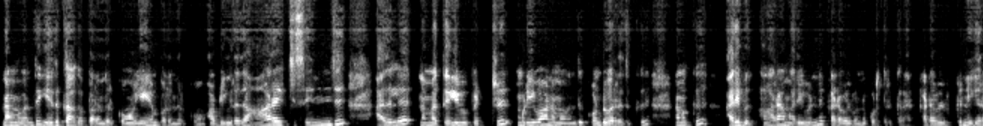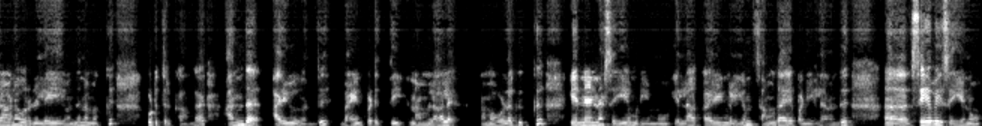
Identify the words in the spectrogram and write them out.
நம்ம வந்து எதுக்காக பிறந்திருக்கோம் ஏன் பிறந்திருக்கோம் அப்படிங்கிறத ஆராய்ச்சி செஞ்சு அதுல நம்ம தெளிவு பெற்று முடிவா நம்ம வந்து கொண்டு வர்றதுக்கு நமக்கு அறிவு ஆறாம் அறிவுன்னு கடவுள் ஒண்ணு கொடுத்திருக்கிறார். கடவுளுக்கு நிகரான ஒரு நிலையை வந்து நமக்கு கொடுத்திருக்காங்க. அந்த அறிவு வந்து பயன்படுத்தி நம்மளால நம்ம உலகுக்கு என்னென்ன செய்ய முடியுமோ எல்லா காரியங்களையும் சமுதாய பணியில வந்து சேவை செய்யணும்.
